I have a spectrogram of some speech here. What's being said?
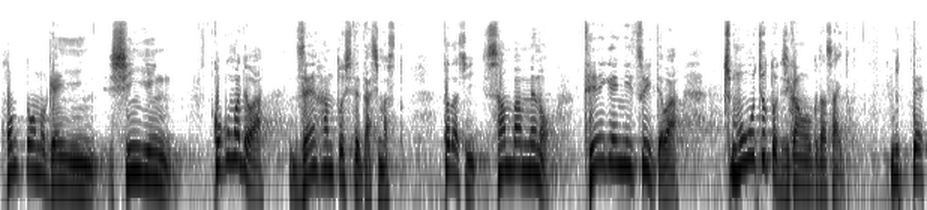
本当の原因真因ここまでは前半として出しますと。ただし3番目の提言についてはもうちょっと時間をくださいと。言って、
